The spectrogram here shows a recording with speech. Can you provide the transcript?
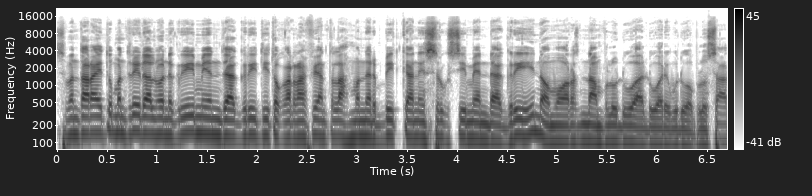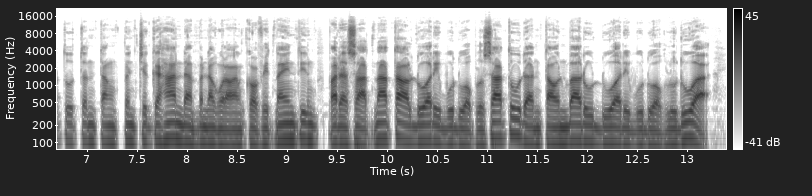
Sementara itu Menteri Dalam Negeri Mendagri Tito Karnavian telah menerbitkan instruksi Mendagri nomor 62 2021 tentang pencegahan dan penanggulangan COVID-19 pada saat Natal 2021 dan Tahun Baru 2022.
